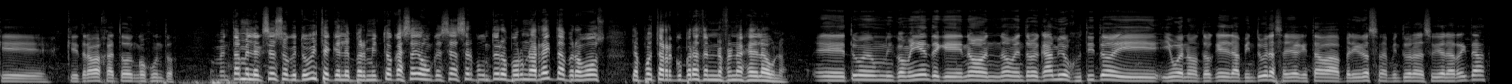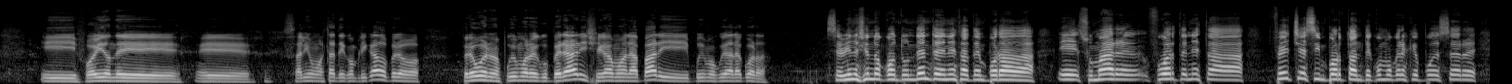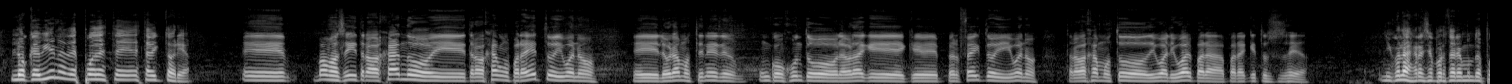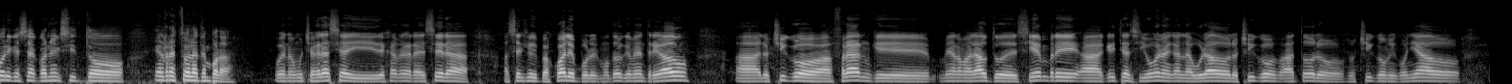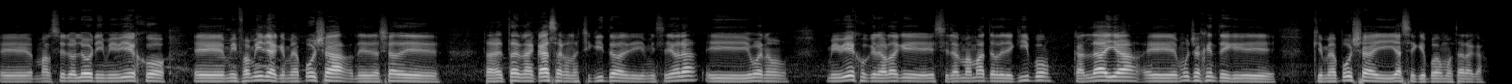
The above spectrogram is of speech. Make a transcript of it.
que trabaja todo en conjunto. Comentame el exceso que tuviste que le permitió a Casay, aunque sea ser puntero por una recta, pero vos después te recuperaste en el frenaje de la 1. Eh, tuve un inconveniente que no, no, me entró el cambio justito y, bueno, toqué la pintura, sabía que estaba peligrosa la pintura de la subida a la recta y fue ahí donde eh, salimos bastante complicados, pero, pero bueno, nos pudimos recuperar y llegamos a la par y pudimos cuidar la cuerda. Se viene siendo contundente en esta temporada. Eh, sumar fuerte en esta fecha es importante. ¿Cómo crees que puede ser lo que viene después de, este, de esta victoria? Eh, vamos a seguir trabajando y trabajamos para esto y bueno, eh, logramos tener un conjunto, la verdad que, perfecto y bueno, trabajamos todo de igual a igual para, para que esto suceda. Nicolás, gracias por estar en Mundo Sport y que sea con éxito el resto de la temporada. Bueno, muchas gracias y dejarme agradecer a, a Sergio y Pascuale por el motor que me ha entregado a los chicos, a Fran que me arma el auto de siempre, a Cristian Sibona que han laburado los chicos, a todos los, chicos, mi cuñado, eh, Marcelo Lori, mi viejo, eh, mi familia que me apoya desde allá de estar en la casa con los chiquitos y mi señora. Y bueno, mi viejo que la verdad que es el alma mater del equipo, Caldaya, eh, mucha gente que, que me apoya y hace que podamos estar acá.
